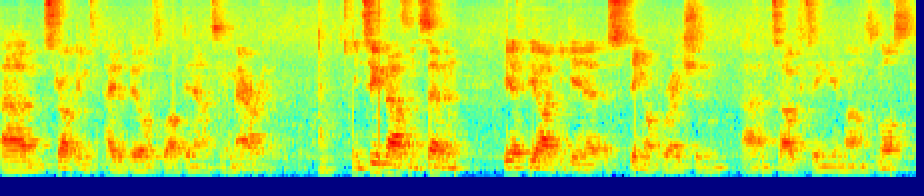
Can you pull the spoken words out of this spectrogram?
um, struggling to pay the bills while denouncing America. In 2007, the FBI began a, a sting operation um, targeting the Imam's mosque.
